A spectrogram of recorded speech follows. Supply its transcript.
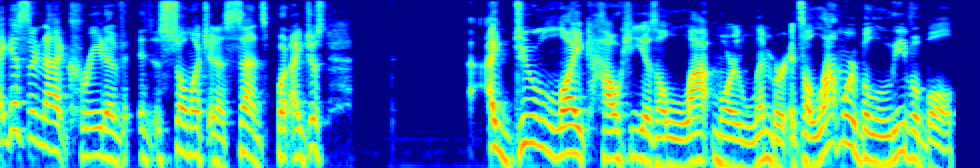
I guess they're not creative so much in a sense, but I just I do like how he is a lot more limber. It's a lot more believable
